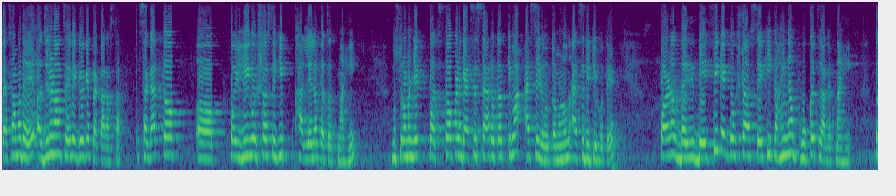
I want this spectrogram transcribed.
त्याच्यामध्ये अजीर्णाचे वेगवेगळे प्रकार असतात. तर सगळ्यात पहिली गोष्ट असते की खाल्लेलं पचत नाही. दुसरं म्हणजे पचतं पण गॅसेस तयार होतात किंवा ऍसिड होतं म्हणून ऍसिडिटी होते. पण बेसिक एक गोष्ट असते की काहींना भूकच लागत नाही. तर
